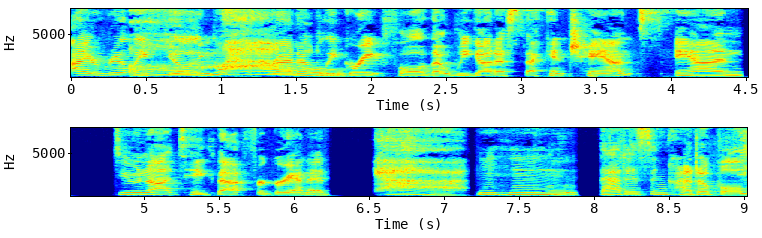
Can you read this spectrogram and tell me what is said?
I really oh, feel incredibly wow. grateful that we got a second chance and do not take that for granted. Yeah. Mm-hmm. That is incredible.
